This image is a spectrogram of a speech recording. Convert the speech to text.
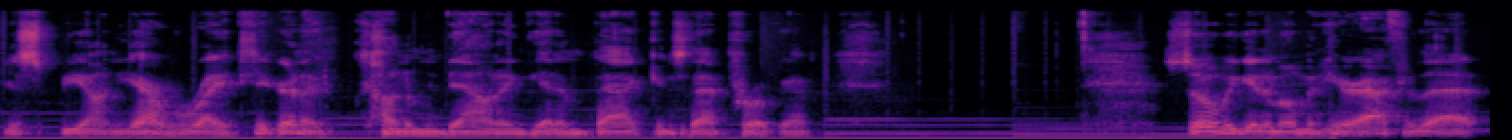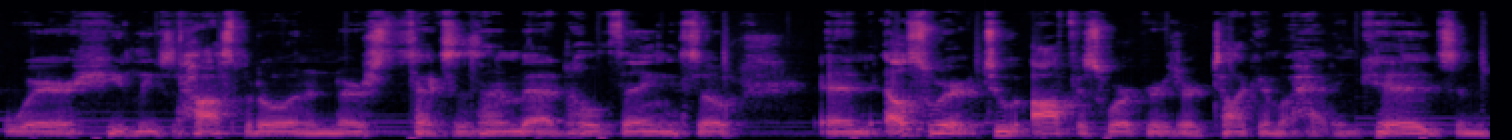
just be on. Yeah, right. You're gonna hunt him down and get him back into that program. So we get a moment here after that where he leaves the hospital and a nurse texts him that whole thing. So and elsewhere, two office workers are talking about having kids and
